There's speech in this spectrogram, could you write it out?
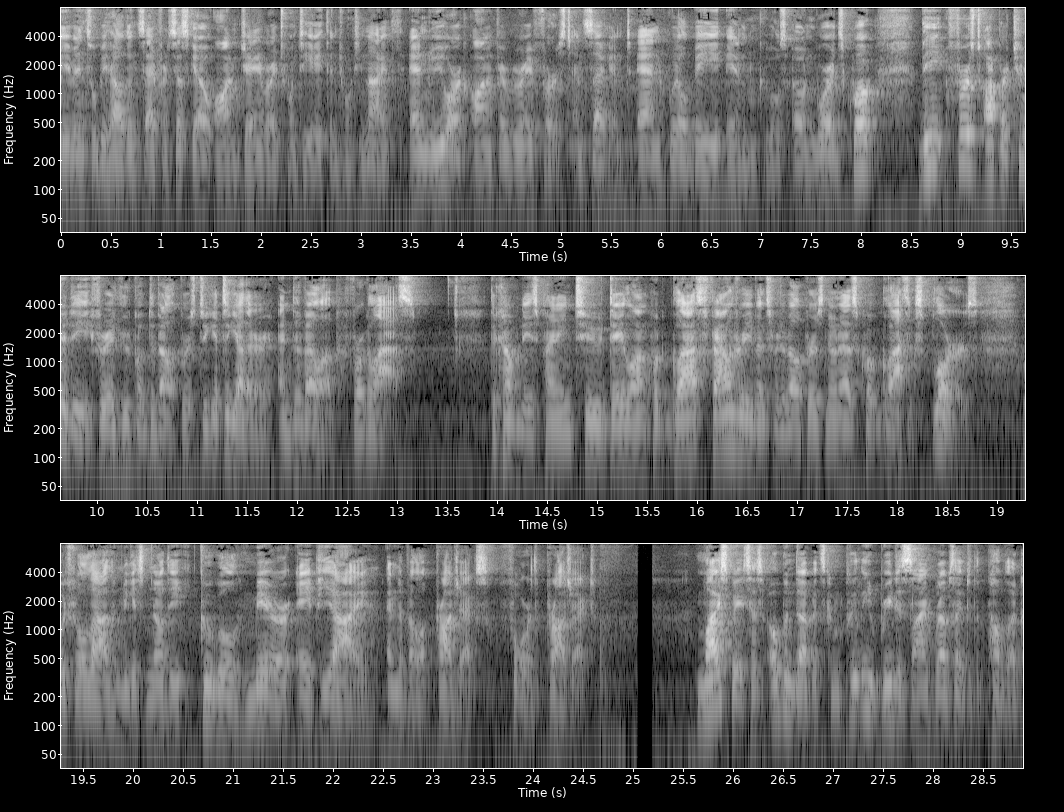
Events will be held in San Francisco on January 28th and 29th, and New York on February 1st and 2nd, and will be, in Google's own words, quote, the first opportunity for a group of developers to get together and develop for Glass. The company is planning two day long, quote, Glass Foundry events for developers known as, quote, Glass Explorers which will allow them to get to know the Google Mirror API and develop projects for the project. MySpace has opened up its completely redesigned website to the public,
